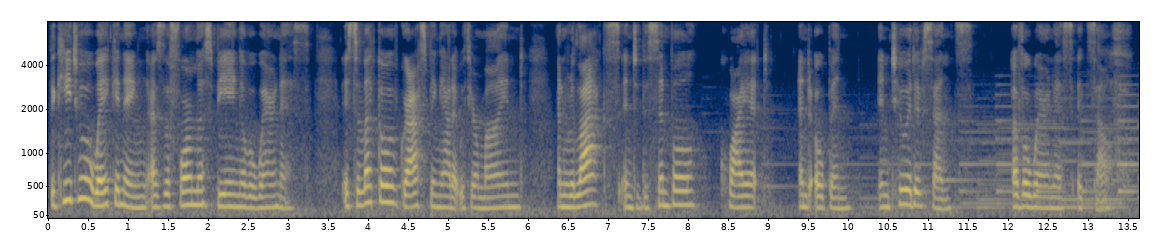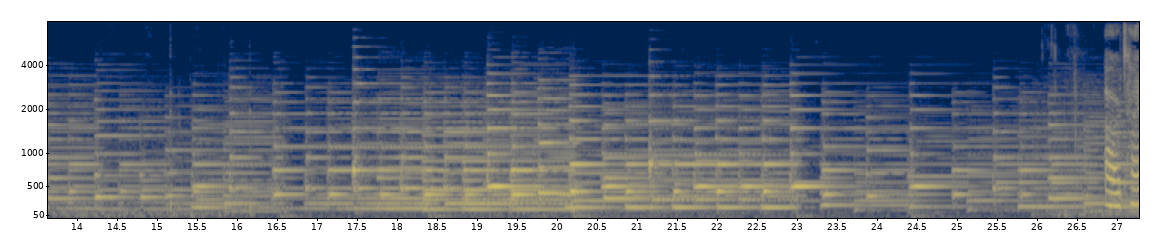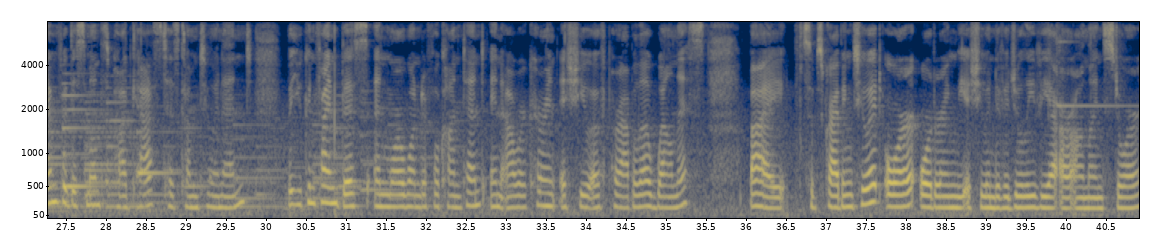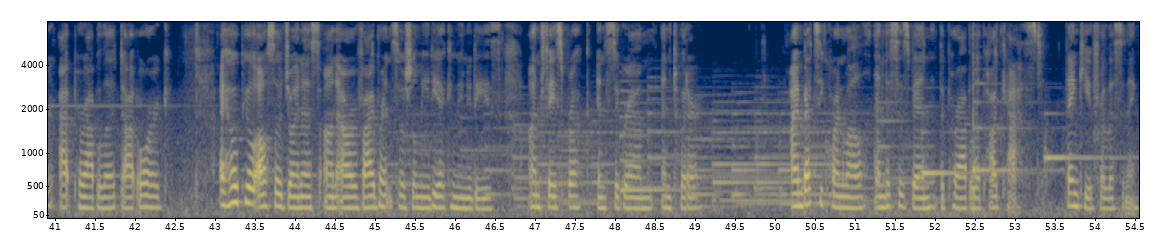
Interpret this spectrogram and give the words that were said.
The key to awakening as the formless being of awareness is to let go of grasping at it with your mind and relax into the simple, quiet, and open, intuitive sense of awareness itself. Our time for this month's podcast has come to an end, but you can find this and more wonderful content in our current issue of Parabola Wellness by subscribing to it or ordering the issue individually via our online store at parabola.org. I hope you'll also join us on our vibrant social media communities on Facebook, Instagram, and Twitter. I'm Betsy Cornwell, and this has been the Parabola Podcast. Thank you for listening.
